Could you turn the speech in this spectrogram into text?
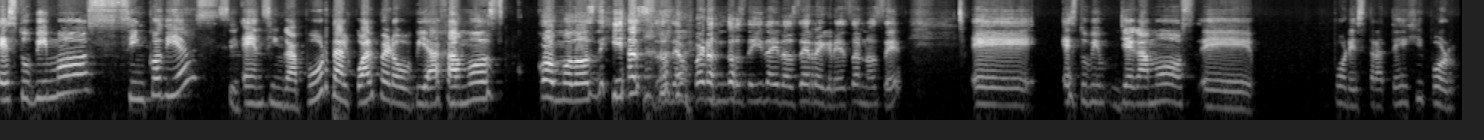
estuvimos cinco días Sí. en Singapur, tal cual, pero viajamos como dos días, o sea, fueron dos de ida y dos de regreso, no sé. Eh, estuvimos, llegamos eh, por estrategia y por,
